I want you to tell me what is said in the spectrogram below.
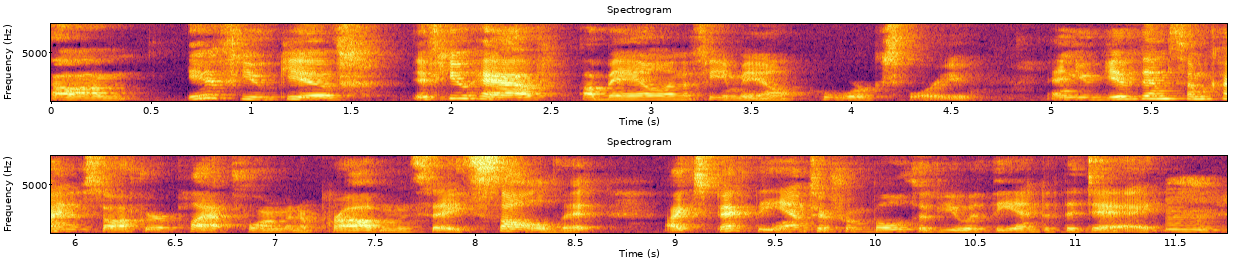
um, if you give, if you have a male and a female who works for you, and you give them some kind of software platform and a problem and say, solve it, I expect the answer from both of you at the end of the day, hmm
